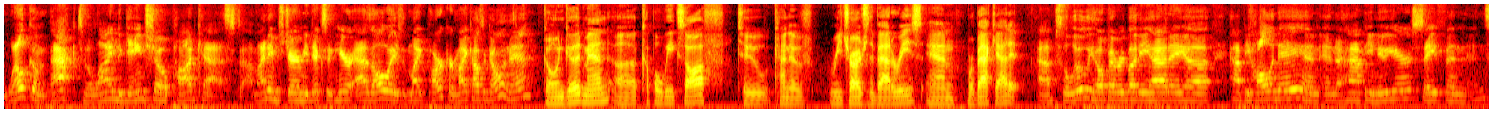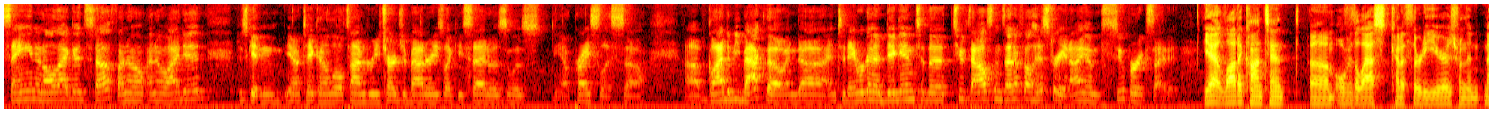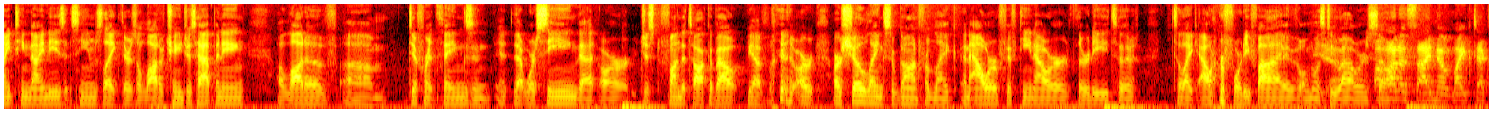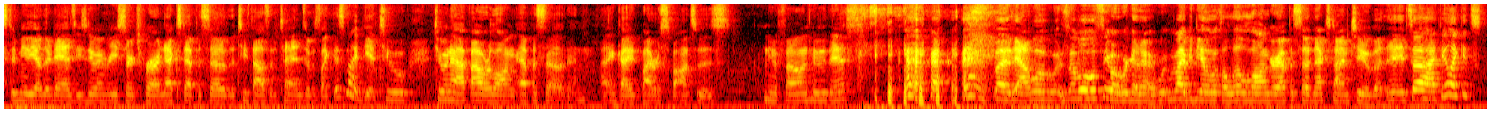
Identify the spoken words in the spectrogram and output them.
Welcome back to the Line to Gain Show podcast. Uh, my name's Jerimie Dixon here, as always, with Mike Parker. Mike, how's it going, man? Going good, man. A couple weeks off to kind of recharge the batteries, and we're back at it. Absolutely. Hope everybody had a uh, happy holiday and, and a happy New Year, safe and, and sane, and all that good stuff. I know, I know, I did. Just getting, you know, taking a little time to recharge the batteries, like you said, was was you know priceless. So. Uh, glad to be back though, and uh, and today we're to dig into the 2000s NFL history, and I am super excited. Yeah, a lot of content um, over the last kind of 30 years from the 1990s. It seems like there's a lot of changes happening, a lot of um, different things and that we're seeing that are just fun to talk about. We have our our show lengths have gone from like an hour, 15 hour, 30 to to like hour 45 almost yeah. two hours so on a side note mike texted me the other day as he's doing research for our next episode of the 2010s it was like this might be a two two and a half hour long episode and i think i my response was new phone who this but yeah we'll, so we'll, we'll, see what we're gonna we might be dealing with a little longer episode next time too but it's uh i feel like it's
